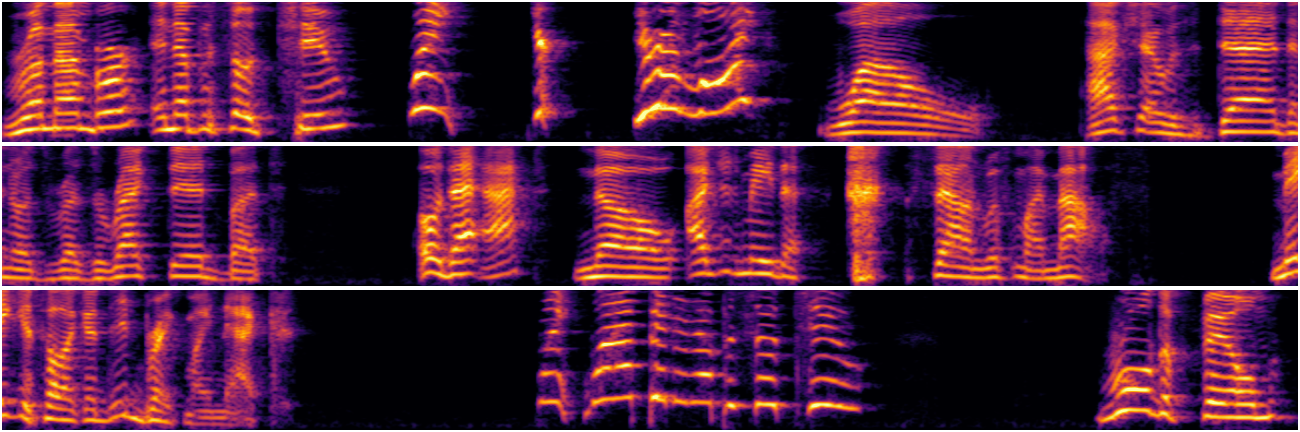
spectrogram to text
Remember in episode 2? Wait, you're you're alive? Well, actually, I was dead, then I was resurrected, but. Oh, that act? No, I just made the sound with my mouth. Make it sound like I did break my neck. Wait, what happened in episode two? Roll the film!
